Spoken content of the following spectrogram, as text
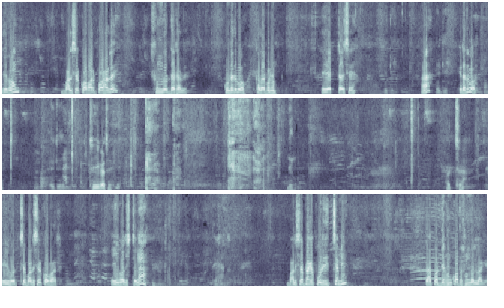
এবং বালিশের কভার পরালে সুন্দর দেখাবে। কোনটা দেবো? কালার বলুন। এই একটা আছে। হ্যাঁ? এটা। দেবো? ঠিক আছে। আচ্ছা এই হচ্ছে বালিশের কভার। এই বালিশটা না? বালিশ আপনাকে পরিয়ে দিচ্ছি আমি। তারপর দেখুন কত সুন্দর লাগে।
